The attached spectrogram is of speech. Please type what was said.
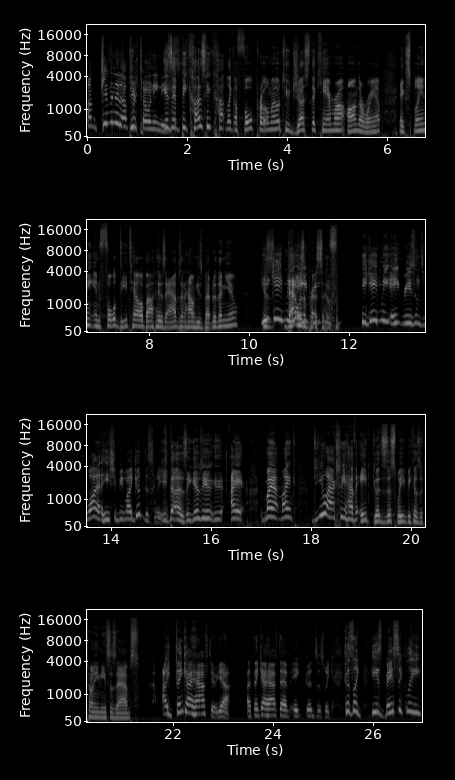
I'm giving it up Did, for Tony Nese. Is it because he cut like a full promo to just the camera on the ramp, explaining in full detail about his abs and how he's better than you? He gave me that was impressive. He gave me eight reasons why he should be my good this week. He does. He gives you. I, my Mike. Do you actually have eight goods this week because of Tony Nese's abs? I think I have to. Yeah, I think I have to have eight goods this week because like he's basically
